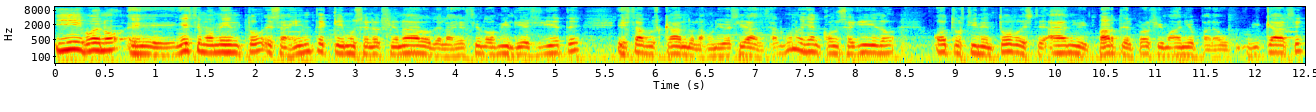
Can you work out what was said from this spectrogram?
y bueno, eh, en este momento esa gente que hemos seleccionado de la gestión 2017 está buscando las universidades. Algunos ya han conseguido otros tienen todo este año y parte del próximo año para ubicarse.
